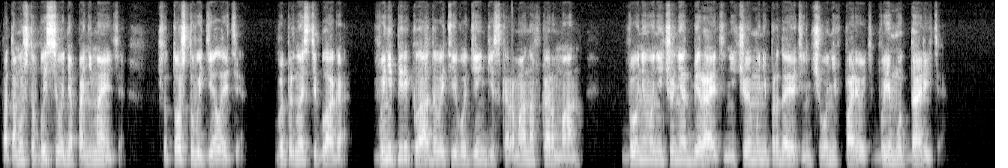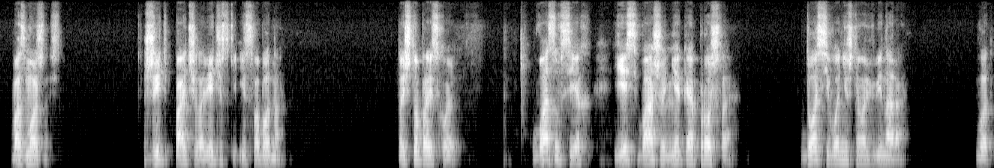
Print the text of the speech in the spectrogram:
Потому что вы сегодня понимаете, что то, что вы делаете, вы приносите благо. Вы не перекладываете его деньги из кармана в карман. Вы у него ничего не отбираете, ничего ему не продаете, ничего не впариваете. Вы ему дарите возможность жить по-человечески и свободно. То есть что происходит? У вас у всех есть ваше некое прошлое до сегодняшнего вебинара вот,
